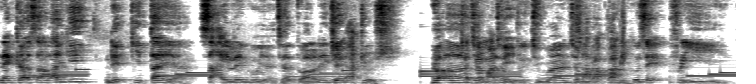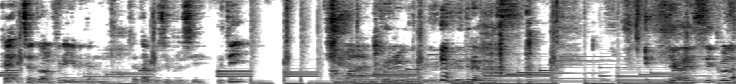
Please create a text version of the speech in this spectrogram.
Nek gak salah ki ndek kita ya sailengku ya jadwalnya Cek adus. Heeh, jam, mandi. jam tujuan jam berapa itu saya free kayak jadwal free ini kan Oh. jadwal bersih bersih jadi aman turu turu terus ya siku lah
